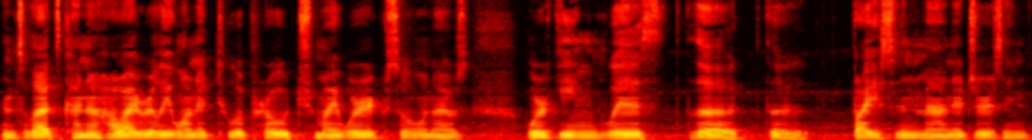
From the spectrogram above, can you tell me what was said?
And so that's kind of how I really wanted to approach my work. So when I was working with the the bison managers and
